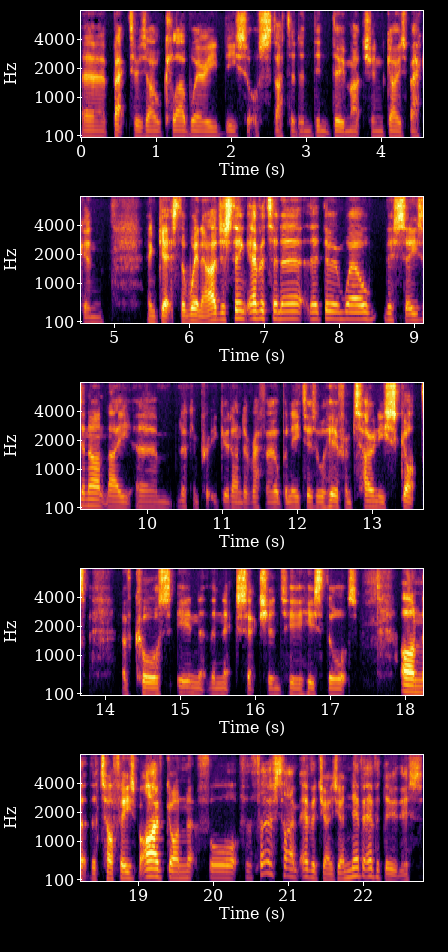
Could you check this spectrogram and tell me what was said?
Uh, back to his old club where he, he sort of stuttered and didn't do much, and goes back and and gets the winner. I just think Everton are they're doing well this season, aren't they? Um, looking pretty good under Rafael Benitez. We'll hear from Tony Scott of course, in the next section to hear his thoughts on the Toffees. But I've gone for, for the first time ever, Jonesy, I never ever do this,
